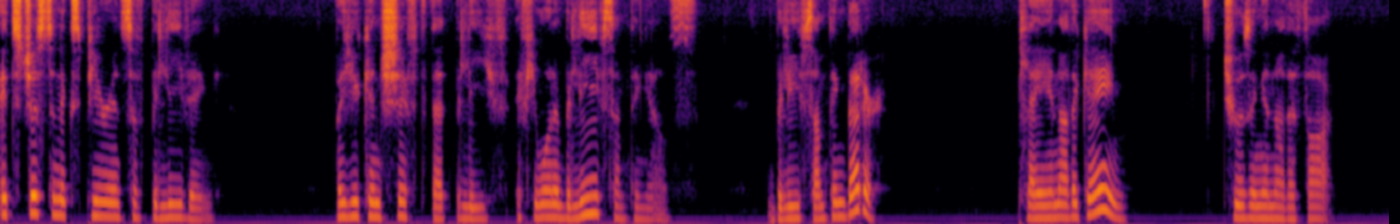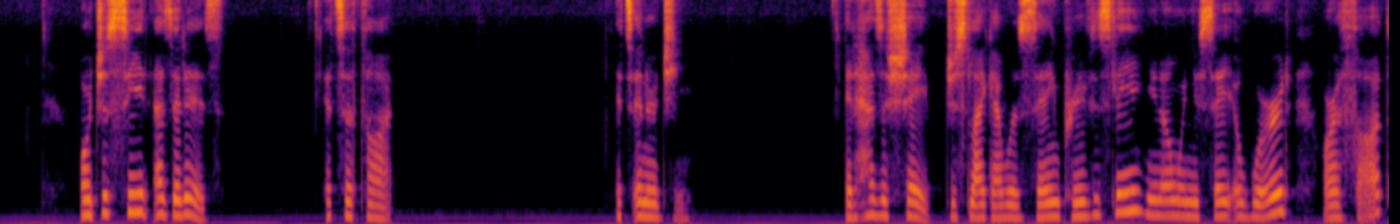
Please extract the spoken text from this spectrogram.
it's just an experience of believing. But you can shift that belief if you want to believe something else. Believe something better. Play another game, choosing another thought. Or just see it as it is. It's a thought, it's energy it has a shape, just like I was saying previously. You know, when you say a word or a thought,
